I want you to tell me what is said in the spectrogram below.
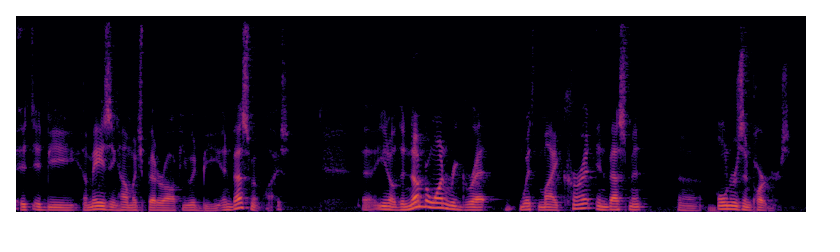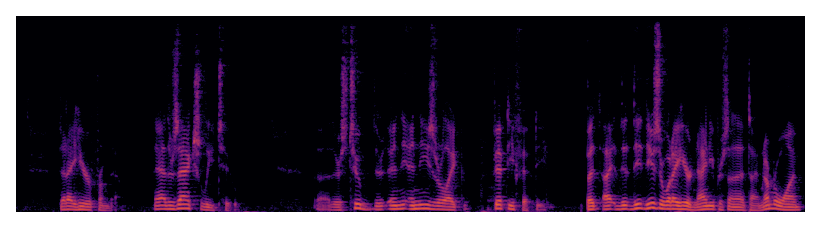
it, would be amazing how much better off you would be investment wise. Uh, you know, the number one regret with my current investment uh, owners and partners that I hear from them. Yeah, there's actually two. Uh, there's two, and, and these are like 50 50. But I, th- th- these are what I hear 90% of the time. Number one,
